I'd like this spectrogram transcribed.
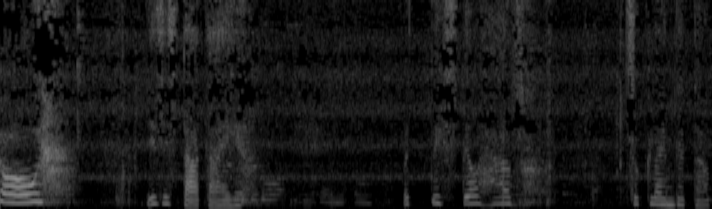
So, this is tatay. But they still have to climb the top.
